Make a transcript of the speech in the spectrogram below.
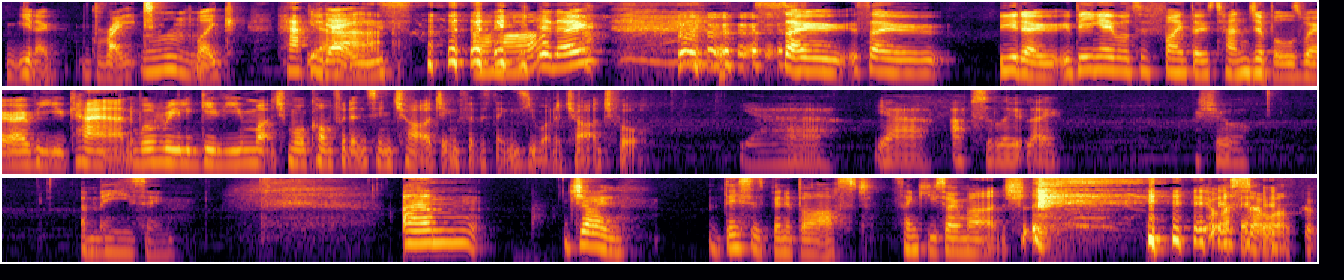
you know, great. Mm. Like happy yeah. days. Uh-huh. you know? so so you know, being able to find those tangibles wherever you can will really give you much more confidence in charging for the things you want to charge for. Yeah. Yeah, absolutely. For sure. Amazing. Um Jo, this has been a blast. Thank you so much. You're so welcome.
